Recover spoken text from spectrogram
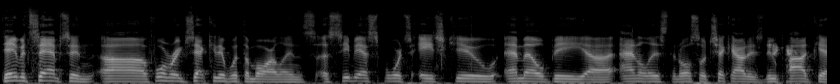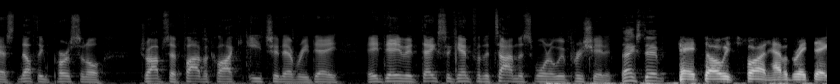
David Samson, uh, former executive with the Marlins, a CBS Sports HQ MLB uh, analyst, and also check out his new podcast, Nothing Personal, drops at 5 o'clock each and every day. Hey, David, thanks again for the time this morning. We appreciate it. Thanks, David. Hey, it's always fun. Have a great day,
